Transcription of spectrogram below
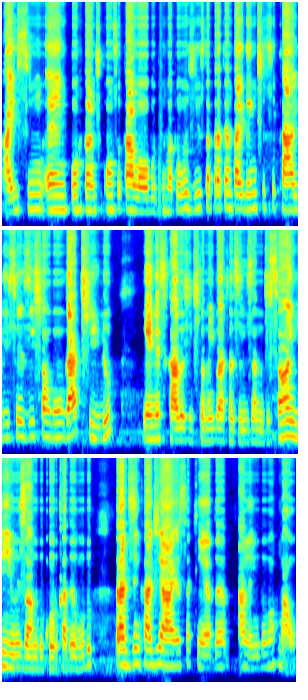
aí sim é importante consultar logo o dermatologista para tentar identificar ali se existe algum gatilho. E aí, nesse caso, a gente também vai fazer o exame de sangue e o exame do couro cabeludo para desencadear essa queda além do normal.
